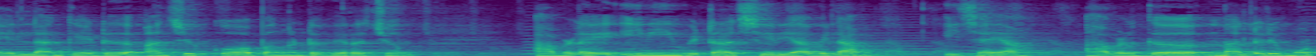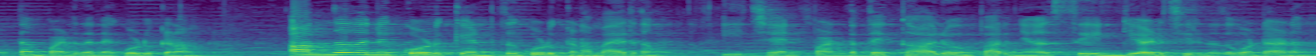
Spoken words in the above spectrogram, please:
എല്ലാം കേട്ട് അജു കോപം കൊണ്ട് വിറച്ചു. അവളെ ഇനിയും വിട്ടാൽ ശരിയാവില്ല. ഇച്ചയ അവൾക്ക് നല്ലൊരു മുട്ടം പണി തന്നെ കൊടുക്കണം. അന്ന് തന്നെ കൊടുക്കേണ്ടത് കൊടുക്കണമായിരുന്നു. ഈച്ചയൻ പണ്ടത്തെ കാലവും പറഞ്ഞ് സെന്റി അടിച്ചിരുന്നത് കൊണ്ടാണ്.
